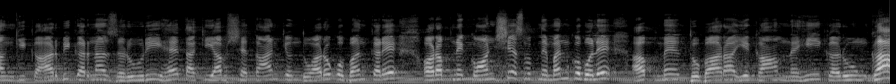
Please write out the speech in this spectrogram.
अंगीकार भी करना ज़रूरी है ताकि आप शैतान के उन द्वारों को बंद करें और अपने कॉन्शियस अपने मन को बोले अब मैं दोबारा ये काम नहीं करूँगा।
